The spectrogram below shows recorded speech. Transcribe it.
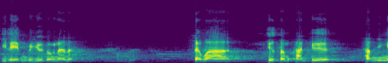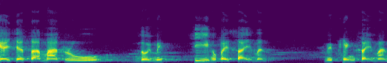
กิเลสมันก็อยู่ตรงนั้นอะ แต่ว่าจุดสำคัญคือทำยังไงจะสามารถรู้โดยไม่จี้เข้าไปใส่มัน ไม่เพ่งใส่มัน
